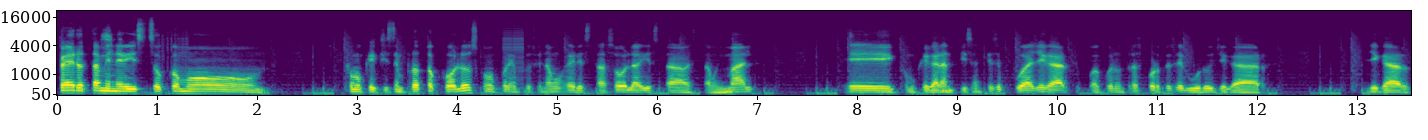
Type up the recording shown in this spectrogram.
Pero también he visto como, como que existen protocolos, como por ejemplo si una mujer está sola y está, está muy mal, eh, como que garantizan que se pueda llegar, que pueda con un transporte seguro llegar, llegar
